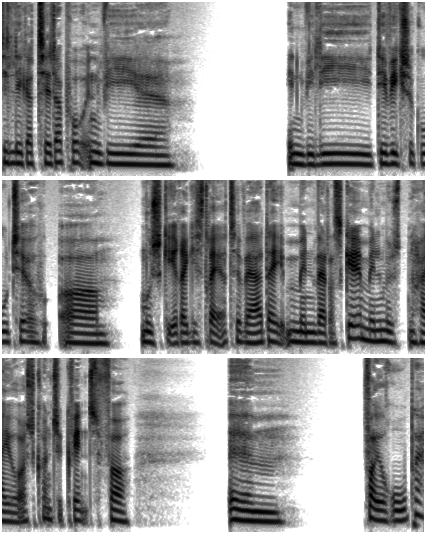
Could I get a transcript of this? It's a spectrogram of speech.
det ligger tættere på, end vi, øh, end vi lige... Det er vi ikke så gode til at, at måske registrere til hverdag, men hvad der sker i Mellemøsten har jo også konsekvens for, øh, øhm, for Europa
